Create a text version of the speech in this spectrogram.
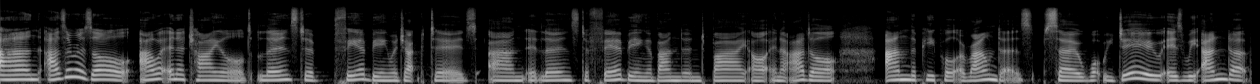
and as a result, our inner child learns to fear being rejected and it learns to fear being abandoned by our inner adult and the people around us. So, what we do is we end up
